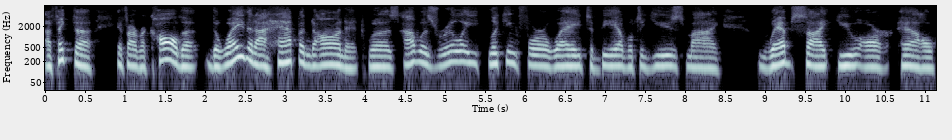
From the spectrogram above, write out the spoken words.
I think the if I recall the the way that I happened on it was I was really looking for a way to be able to use my website URL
